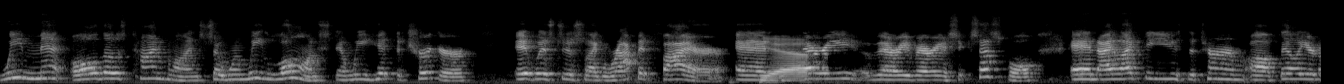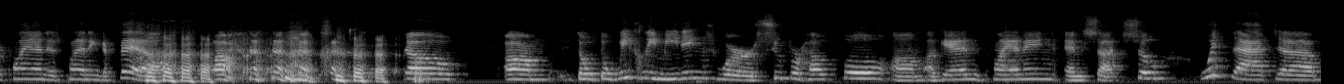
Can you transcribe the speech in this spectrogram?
we met all those timelines. So when we launched and we hit the trigger it was just like rapid fire and Yeah. very very very successful. And i like to use the term uh, failure to plan is planning to fail. So um, the, the weekly meetings were super helpful um, again planning and such. So with that uh,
